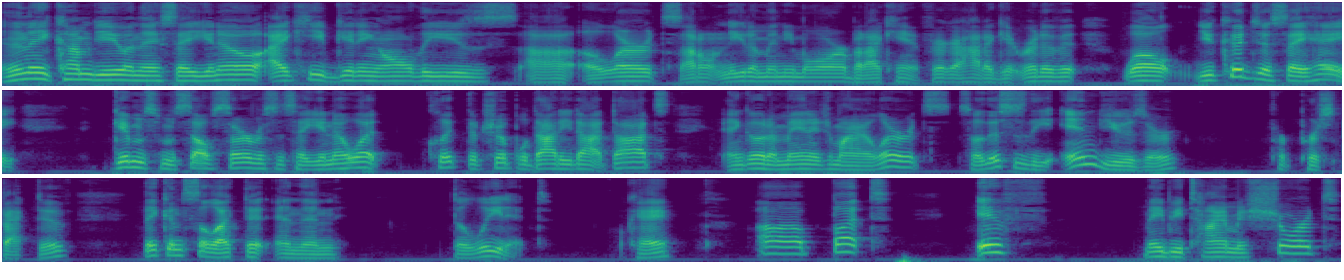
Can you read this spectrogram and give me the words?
and then they come to you and they say, you know, I keep getting all these uh, alerts. I don't need them anymore, but I can't figure out how to get rid of it. Well, you could just say, hey, give them some self-service and say, you know what? Click the triple dotty dot dots and go to manage my alerts. So this is the end user perspective. They can select it and then delete it. Okay. Uh, but if maybe time is short,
